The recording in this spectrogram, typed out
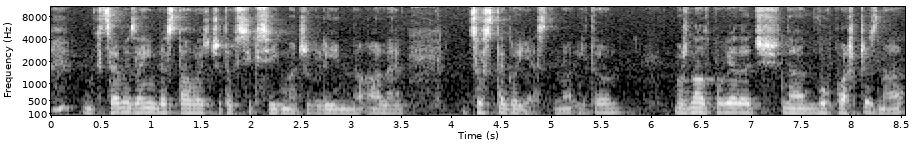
Mhm. Chcemy zainwestować, czy to w Six Sigma, czy w Lean, no ale co z tego jest? No i to można odpowiadać na dwóch płaszczyznach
